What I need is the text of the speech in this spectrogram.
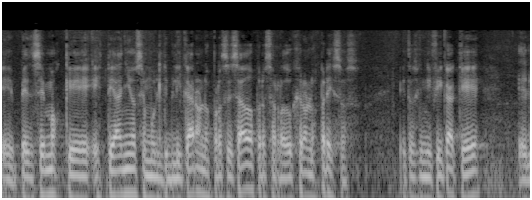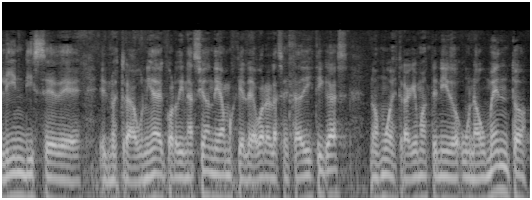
Eh, pensemos que este año se multiplicaron los procesados pero se redujeron los presos. Esto significa que el índice de en nuestra unidad de coordinación, digamos, que elabora las estadísticas, nos muestra que hemos tenido un aumento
